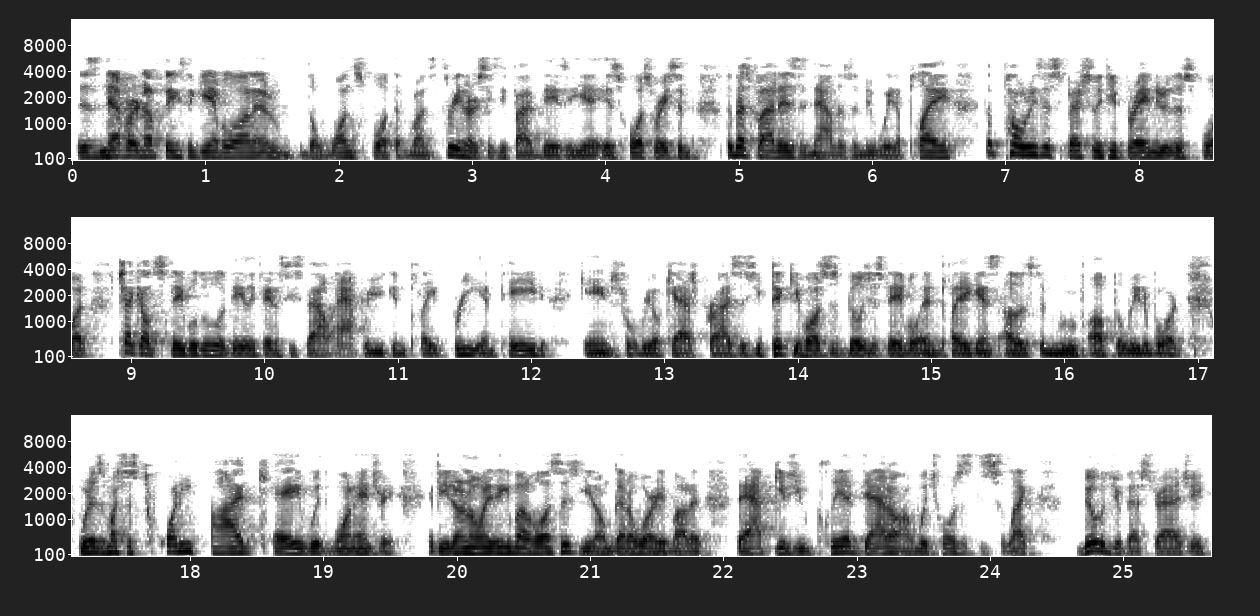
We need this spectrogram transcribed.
There's never enough things to gamble on, and the one sport that runs 365 days a year is horse racing. The best part is, is now there's a new way to play the ponies, especially if you're brand new to the sport. Check out Stable Duel, a daily fantasy style app where you can play free and paid games for real cash prizes. You pick your horses, build your stable, and play against others to move up the leaderboard. Win as much as 25K with one entry. If you don't know anything about horses, you don't got to worry about it. The app gives you clear data on which horses to select. Build your best strategy.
